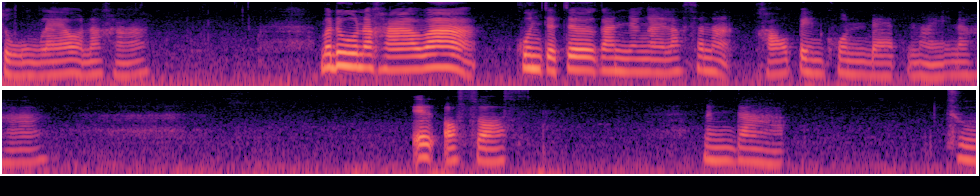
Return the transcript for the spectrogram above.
สูงแล้วนะคะ มาดูนะคะว่าคุณจะเจอกันยังไงลักษณะเขาเป็นคนแบบไหนนะคะ eight of swords หนึ่งดาบ two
